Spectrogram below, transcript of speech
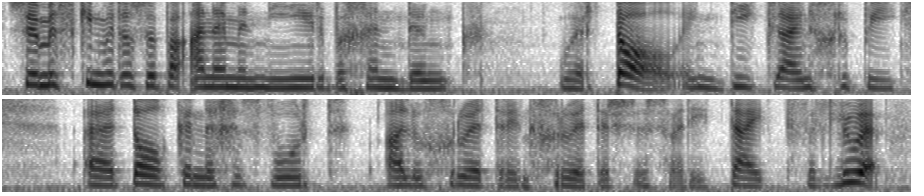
So miskien moet ons op 'n ander manier begin dink oor taal en die klein groepie uh, taalkundiges word al hoe groter en groter soos wat die tyd verloop."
